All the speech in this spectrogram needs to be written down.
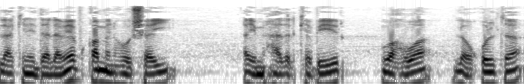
لكن إذا لم يبقى منه شيء أي من هذا الكبير وهو لو قلت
